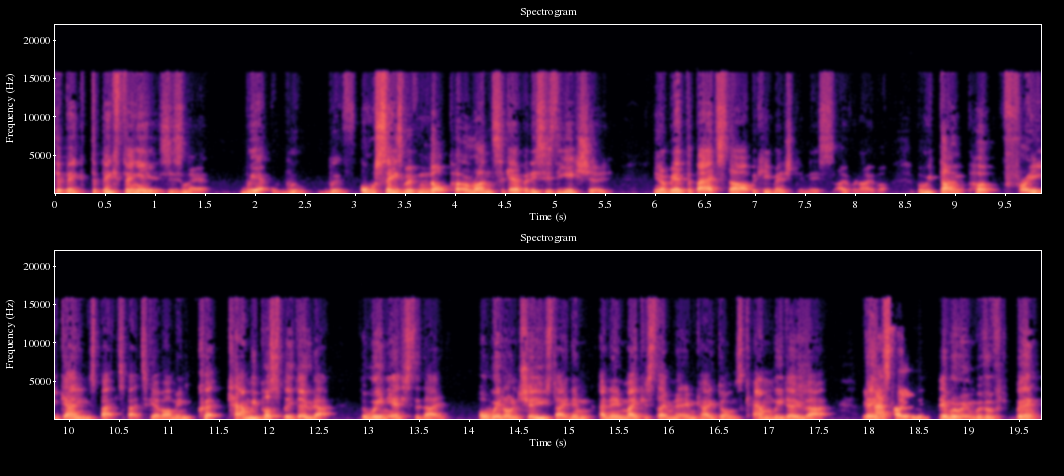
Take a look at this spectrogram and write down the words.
the big the big thing is, isn't it? We, we we've all season we've not put a run together. This is the issue. You know, we had the bad start. We keep mentioning this over and over, but we don't put three games back to back together. I mean, can we possibly do that? The win yesterday, or win on Tuesday, then and then make a statement at MK Dons. Can we do that? We Then, then we're in with a then,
